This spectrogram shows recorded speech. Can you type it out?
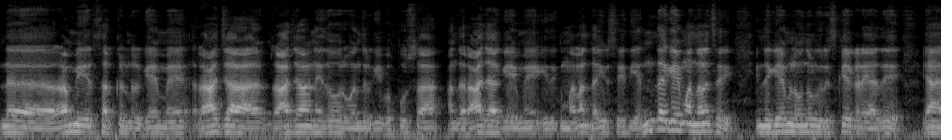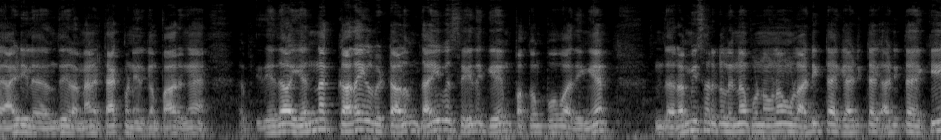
இந்த ரம்மி சர்க்கிள்ன்ற கேமு ராஜா ராஜான்னு ஏதோ ஒரு வந்திருக்கு இப்போ புதுசா. அந்த ராஜா கேமு இதுக்கு மாதிரிலாம் தயவு செய்து எந்த கேமாக இருந்தாலும் சரி இந்த கேமில் வந்து உங்களுக்கு ரிஸ்கே கிடையாது. என் ஐடியில் வந்து நான் மேலே டேக் பண்ணியிருக்கேன் பாருங்கள் இது ஏதாவது என்ன கதைகள் விட்டாலும் தயவு செய்து கேம் பக்கம் போகாதீங்க. இந்த ரம்மி சர்க்கிள் என்ன பண்ணுவாங்கன்னா உங்களை அடிக்ட் ஆக்கி அடிக்ட் ஆக்கி அடிக்ட் ஆக்கி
